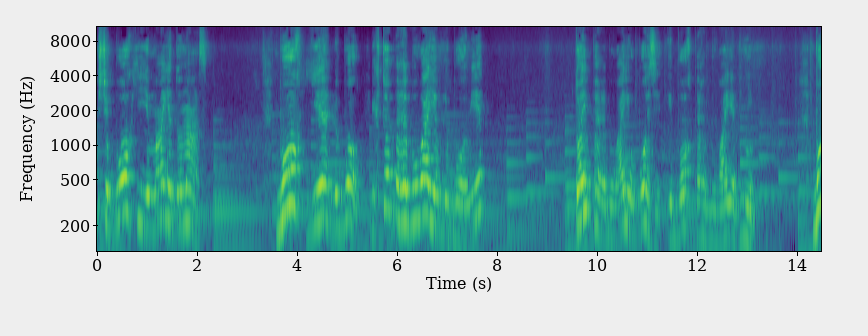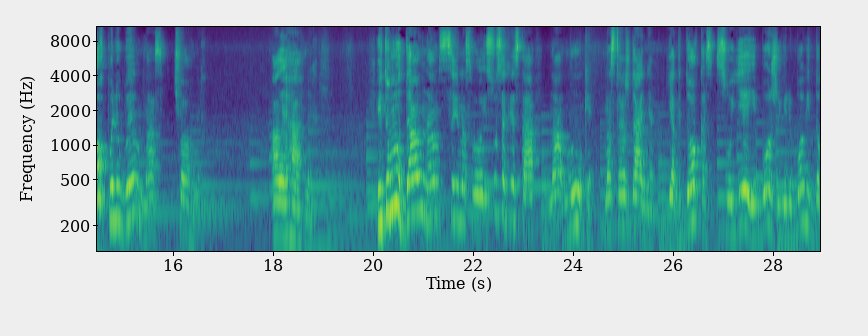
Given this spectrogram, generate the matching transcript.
що Бог її має до нас. Бог є любов. І хто перебуває в любові, той перебуває в Бозі, і Бог перебуває в нім. Бог полюбив нас чорних, але гарних. І тому дав нам Сина свого Ісуса Христа на муки, на страждання, як доказ своєї Божої любові до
